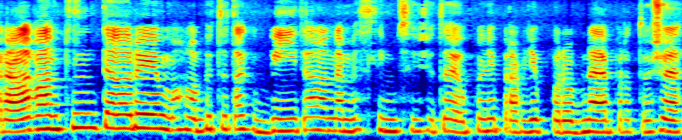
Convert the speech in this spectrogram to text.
relevantní teorie, mohlo by to tak být, ale nemyslím si, že to je úplně pravděpodobné, protože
